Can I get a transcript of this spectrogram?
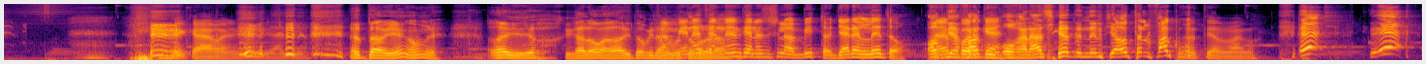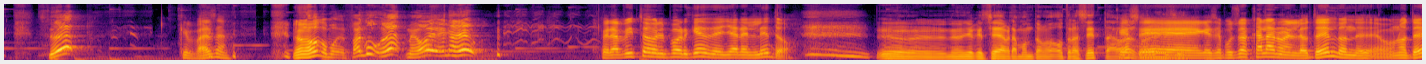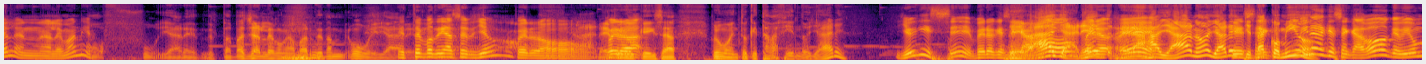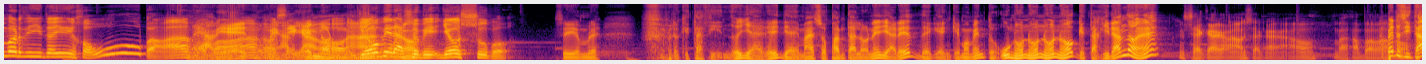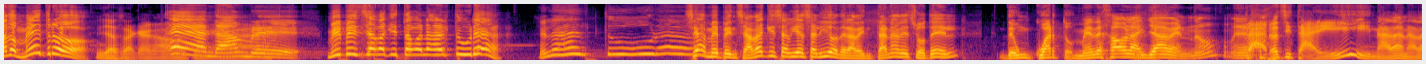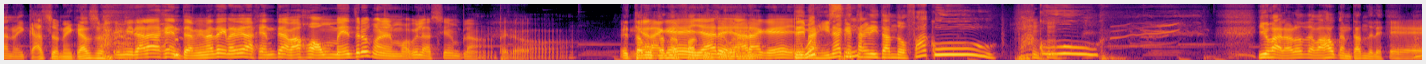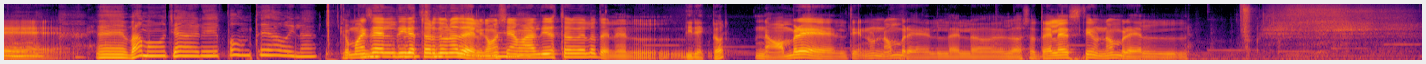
Me cago en vida, tío. Está bien, hombre. Ay, Dios, qué calor me ha dado y todo. Mira, También es tendencia, no sé si lo has visto. Jared Leto. ¿Sabes Hostia, Facu, qué? ojalá sea tendencia hasta el Facu. Hostia, mago. ¡Eh! ¡Eh! ¡Eh! ¿Qué pasa? No, no, como el Facu, ¡eh! Me voy, venga, Deu. ¿Pero has visto el porqué de Jared Leto? No, yo que sé, habrá montado otra cesta o Que algo. se, que se puso a escalar en el hotel, donde, un hotel en Alemania. Uf, Jared, está para echarle con mi aparte también. Uy, Jared. Este podría ser yo, pero. Jared, pero, pero, que, pero un momento, ¿qué estaba haciendo Jared? Yo qué sé, pero que se cagó. pero, relaja eh, ya, ¿no? Jared, que, se- está comido. Mira que se cagó, que vio un bordillito ahí y dijo, uh, para abajo. Venga, pa' bien, abajo", venga, se bien, cagó. normal, Yo hubiera bueno. supi- yo supo. Sí, hombre. Uf, ¿Pero qué está haciendo Jared? Y además esos pantalones, Jared, ¿de qué, ¿en qué momento? Uh, no, no, no, no, que está girando, ¿eh? Se ha cagado, se ha cagado. Baja para abajo. Pero si está a dos metros. Ya se ha cagado. se ha ¡Anda, hombre! Me pensaba que estaba a la altura. En la altura. O sea, me pensaba que se había salido de la ventana de su hotel de un cuarto. Me he dejado las llaves, ¿no? Claro, si está ahí. Nada, nada, no hay caso, no hay caso. Y mira a la gente, a mí me hace gracia la gente abajo a un metro con el móvil así, en plan, pero... Está ¿Y ahora buscando qué, a Facu. Yare? seguramente. ¿Ahora qué? ¿Te imaginas que está gritando ¡Facu! ¡Facu! Y ojalá los de abajo cantándole. Eh, Eh, vamos, Yare, ponte a bailar. ¿Cómo es el director de un hotel? ¿Cómo se llama el director del hotel? El... ¿Director? No, hombre, él tiene un nombre. El- el- los hoteles tiene un nombre. El...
